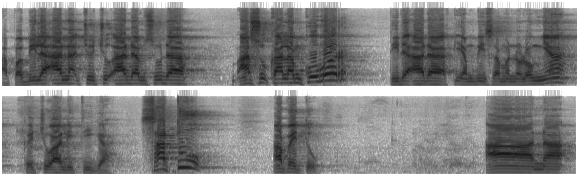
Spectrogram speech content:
Apabila anak cucu Adam sudah masuk ke alam kubur, tidak ada yang bisa menolongnya kecuali tiga. Satu, apa itu? Anak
